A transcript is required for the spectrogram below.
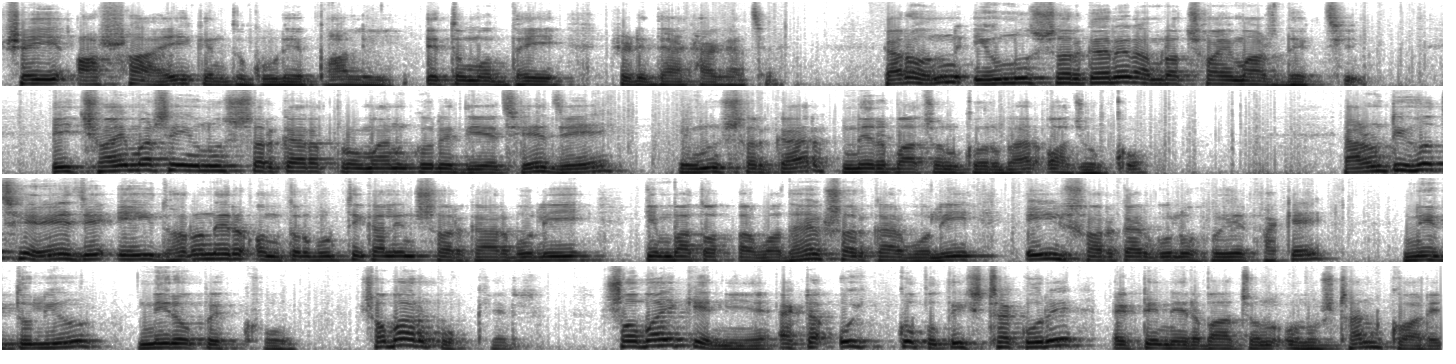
সেই আশায় কিন্তু ঘুরে পালি, ইতোমধ্যেই সেটি দেখা গেছে। কারণ ইউনুস সরকারের আমরা ছয় মাস দেখছি। এই ছয় মাসে ইউনুস সরকার প্রমাণ করে দিয়েছে যে ইউনুস সরকার নির্বাচন করবার অযোগ্য। কারণটি হচ্ছে যে এই ধরনের অন্তর্বর্তীকালীন সরকার বলি কিংবা তত্ত্বাবধায়ক সরকার বলি এই সরকারগুলো হয়ে থাকে নির্দলীয়, নিরপেক্ষ, সবার পক্ষের। সবাইকে নিয়ে একটা ঐক্য প্রতিষ্ঠা করে একটি নির্বাচন অনুষ্ঠান করে।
